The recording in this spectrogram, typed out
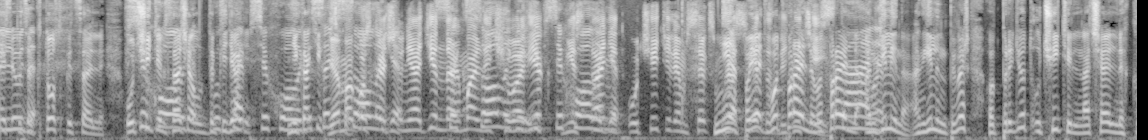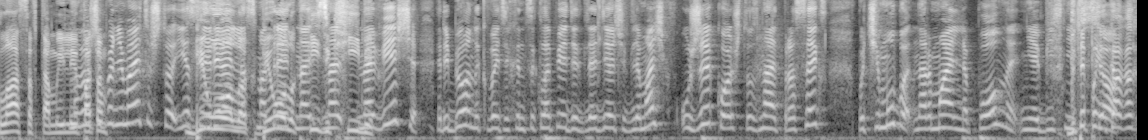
какие люди. специалисты? Кто специальный? Учитель Психологи, сначала... так я- психологи, никаких... Я могу сказать, что ни один нормальный человек не станет учителем секс-просвета Нет, понятно, вот правильно, вот правильно. Ангелина, Ангелина, понимаешь, вот придет учитель начальных классов там или Но Ну, вы потом... же понимаете, что если биолог, реально смотреть биолог, на, физик, на- химик. на вещи, ребенок в этих энциклопедиях для девочек, для мальчиков уже кое-что знает про секс, почему бы нормально, полно не объяснить Да ты, как-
